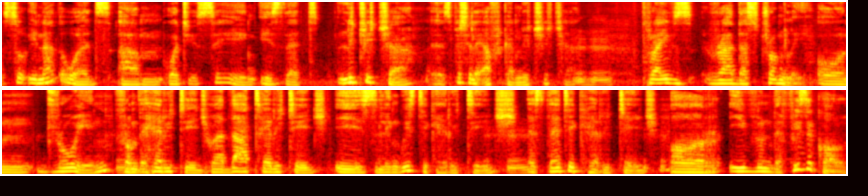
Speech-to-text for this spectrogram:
So, in other words, um, what you're saying is that literature, especially African literature, Mm-hmm. thrives rather strongly on drawing from the heritage, where that heritage is linguistic heritage, Mm-hmm. aesthetic heritage, or even the physical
